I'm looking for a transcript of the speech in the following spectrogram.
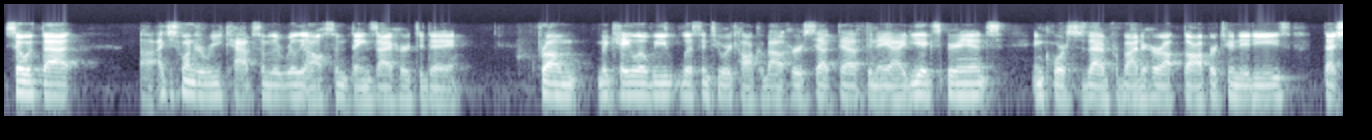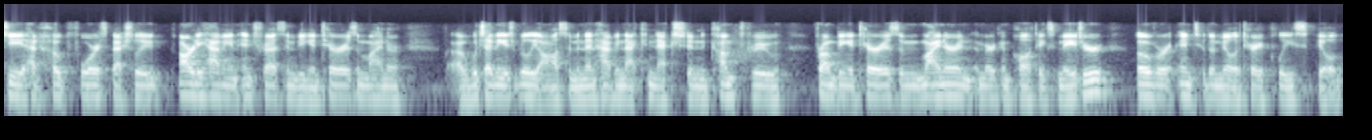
So with that, uh, I just wanted to recap some of the really awesome things that I heard today. From Mikayla, we listened to her talk about her SecDef and AID experience and courses that have provided her the opportunities that she had hoped for, especially already having an interest in being a terrorism minor, uh, which I think is really awesome. And then having that connection come through from being a terrorism minor and American politics major over into the military police field.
